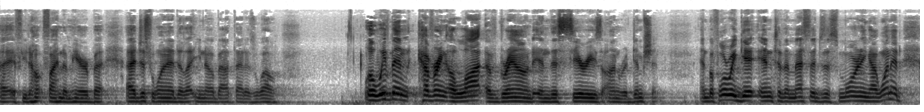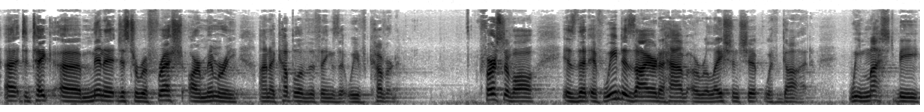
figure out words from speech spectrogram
uh, if you don't find them here. But I just wanted to let you know about that as well. Well, we've been covering a lot of ground in this series on redemption. And before we get into the message this morning, I wanted uh, to take a minute just to refresh our memory on a couple of the things that we've covered. First of all, is that if we desire to have a relationship with God, we must be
